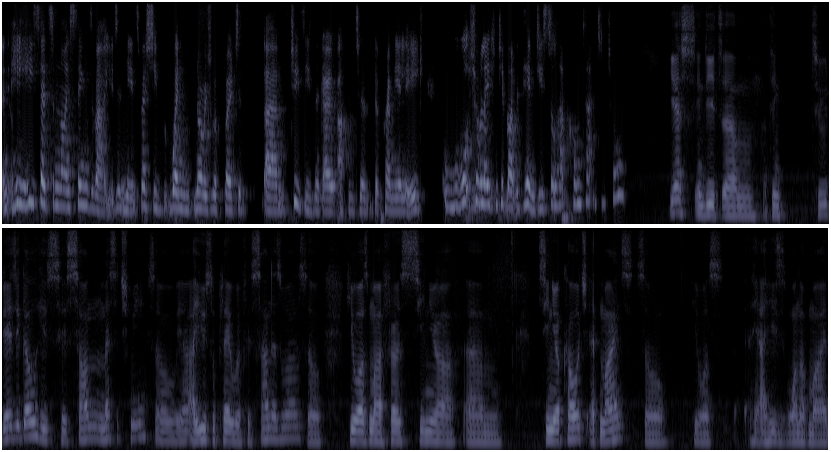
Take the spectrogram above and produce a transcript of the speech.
And he, he said some nice things about you, didn't he? Especially when Norwich were promoted um, two seasons ago up into the Premier League. What's your relationship like with him? Do you still have contact at all? Yes, indeed. Um, I think two days ago his his son messaged me. So yeah, I used to play with his son as well. So he was my first senior um, senior coach at Mainz. So he was yeah he's one of my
